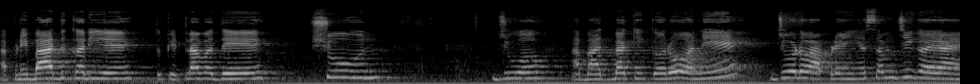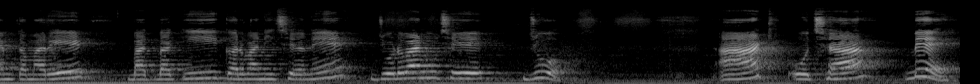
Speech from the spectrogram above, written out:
આપણે બાદ કરીએ તો કેટલા વધે? શૂન. જુઓ, આ બાદબાકી કરો અને જોડો. આપણે અહીંયા સમજી ગયા એમ તમારે બાદબાકી કરવાની છે અને જોડવાનું છે. જુઓ. આઠ ઓછા બે.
